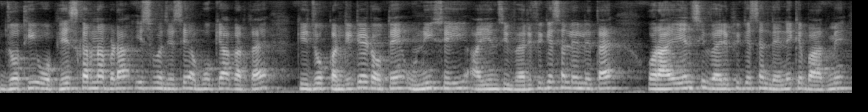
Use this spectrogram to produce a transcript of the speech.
जो थी वो फेस करना पड़ा। इस वजह से अब वो क्या करता है कि जो कैंडिडेट होते हैं, उन्हीं से ही आईएनसी वेरिफिकेशन ले लेता है और आईएनसी वेरिफिकेशन लेने के बाद में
